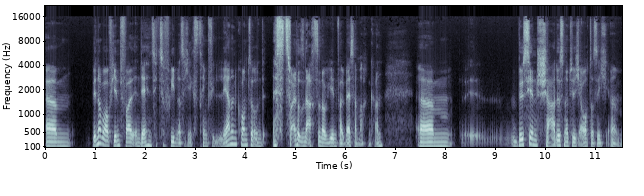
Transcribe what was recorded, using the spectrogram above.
Ähm, bin aber auf jeden Fall in der Hinsicht zufrieden, dass ich extrem viel lernen konnte und es 2018 auf jeden Fall besser machen kann. Ähm, ein bisschen schade ist natürlich auch, dass ich ähm,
